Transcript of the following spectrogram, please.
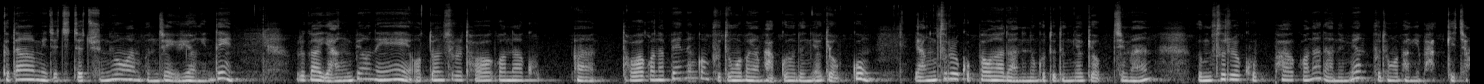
그 다음에 이제 진짜 중요한 문제 유형인데 우리가 양변에 어떤 수를 더하거나 곱, 아, 더하거나 빼는 건 부등호 방향 바꾸는 능력이 없고 양수를 곱하거나 나누는 것도 능력이 없지만 음수를 곱하거나 나누면 부등호 방이 바뀌죠.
